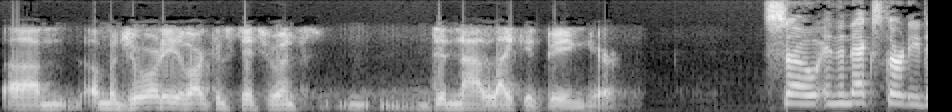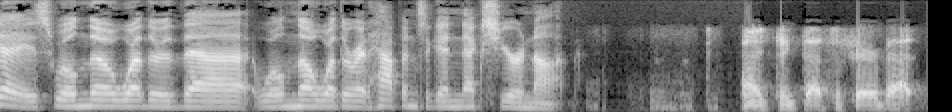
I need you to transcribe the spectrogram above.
um, a majority of our constituents did not like it being here. So, in the next thirty days, we'll know whether that we'll know whether it happens again next year or not. I think that's a fair bet.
